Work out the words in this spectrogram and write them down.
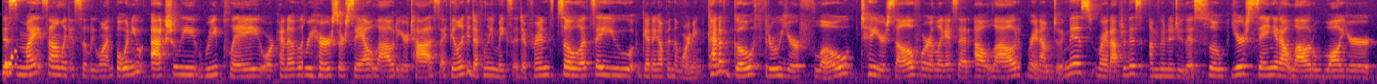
This might sound like a silly one, but when you actually replay or kind of like rehearse or say out loud your tasks, I feel like it definitely makes a difference. So let's say you getting up in the morning, kind of go through your flow to yourself or like I said out loud, right now I'm doing this, right after this, I'm gonna do this. So you're saying it out loud while you're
